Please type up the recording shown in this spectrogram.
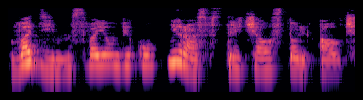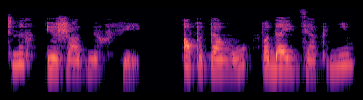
Вадим на своем веку не раз встречал столь алчных и жадных фей, а потому, подойдя к ним,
